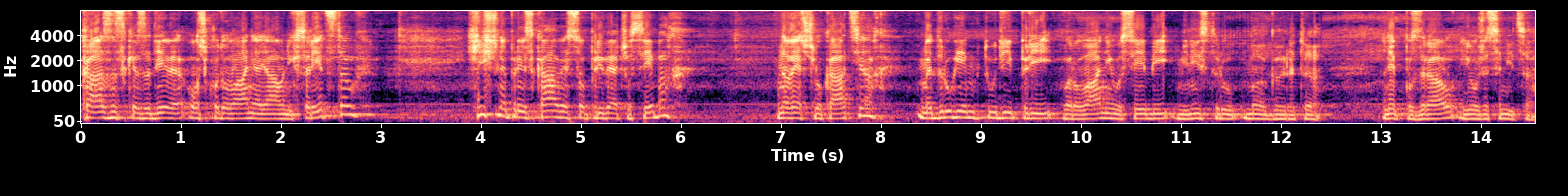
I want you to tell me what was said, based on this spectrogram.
kazenske zadeve oškodovanja javnih sredstev. Hišne preiskave so pri več osebah, na več lokacijah, med drugim tudi pri varovanju osebi ministru MGRT. Lep pozdrav, Jože Senica.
